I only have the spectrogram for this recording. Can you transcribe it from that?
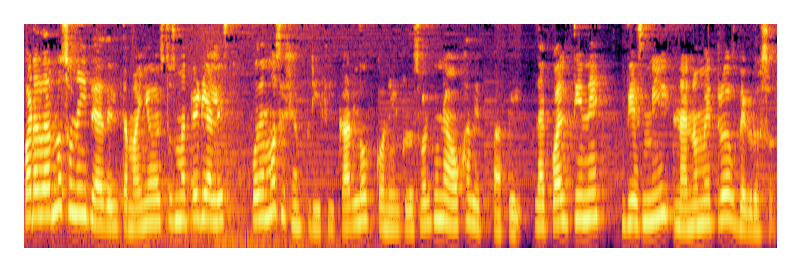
Para darnos una idea del tamaño de estos materiales, podemos ejemplificarlo con el grosor de una hoja de papel, la cual tiene 10.000 nanómetros de grosor.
